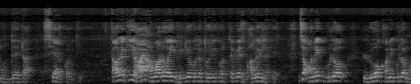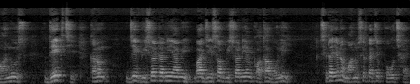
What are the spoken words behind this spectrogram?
মধ্যে এটা শেয়ার করে দিও। তাহলে কি হয়, আমারও এই ভিডিওগুলো তৈরি করতে বেশ ভালোই লাগে। যে অনেকগুলো লোক, অনেকগুলো মানুষ দেখছে। কারণ যে বিষয়টা নিয়ে আমি বা যেসব বিষয় নিয়ে আমি কথা বলি সেটা যেন মানুষের কাছে পৌঁছায়।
